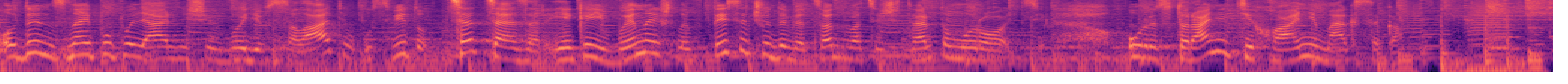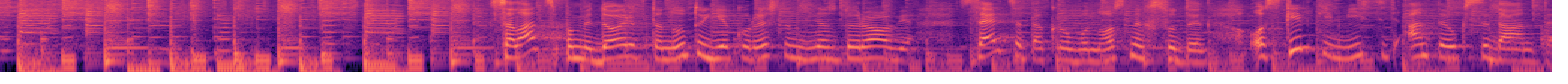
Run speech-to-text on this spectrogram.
Один з найпопулярніших видів салатів у світу це Цезар, який винайшли в 1924 році у ресторані Тіхуані, Мексика. Салат з помідорів та нуту є корисним для здоров'я, серця та кровоносних судин, оскільки містять антиоксиданти.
